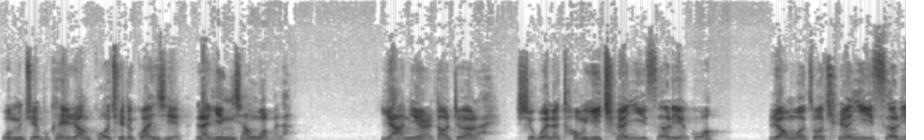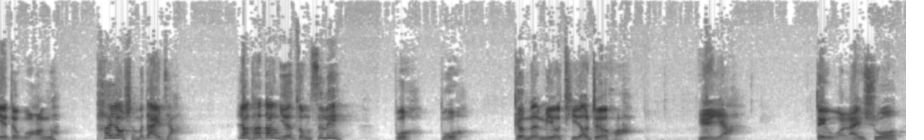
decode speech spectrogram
我们绝不可以让过去的关系来影响我们了。亚尼尔到这来是为了统一全以色列国，让我做全以色列的王啊！他要什么代价？让他当你的总司令？不不，根本没有提到这话。月牙，对我来说，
